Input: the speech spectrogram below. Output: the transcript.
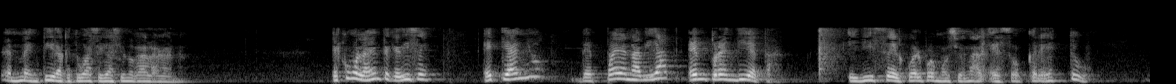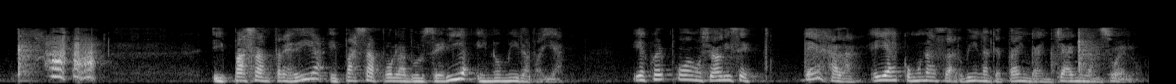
Es mentira que tú vas a seguir haciendo cada la gana. Es como la gente que dice, este año, después de Navidad, entro en dieta. Y dice el cuerpo emocional, ¿eso crees tú? y pasan tres días y pasa por la dulcería y no mira para allá. Y el cuerpo emocional dice, déjala, ella es como una sardina que está enganchada en el suelo.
